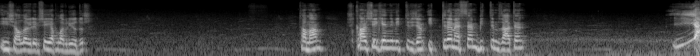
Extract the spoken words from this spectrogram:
İnşallah öyle bir şey yapılabiliyordur. Tamam. Şu karşıya kendimi ittireceğim. İttiremezsem bittim zaten. Ya!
